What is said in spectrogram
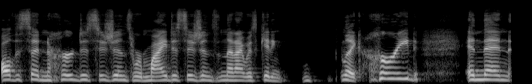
all of a sudden her decisions were my decisions, and then I was getting like hurried, and then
